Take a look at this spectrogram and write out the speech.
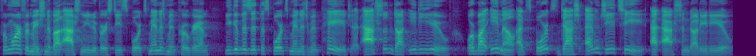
For more information about Ashland University's sports management program, you can visit the sports management page at ashland.edu or by email at sports-mgt at ashland.edu.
